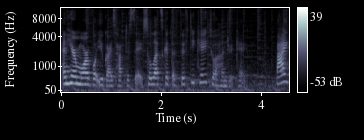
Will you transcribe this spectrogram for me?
and hear more of what you guys have to say, so let's get the 50k to 100k. Bye!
